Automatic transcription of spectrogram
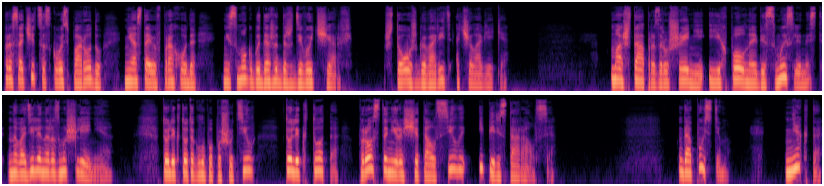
Просочиться сквозь породу, не оставив прохода, не смог бы даже дождевой червь. Что уж говорить о человеке. Масштаб разрушений и их полная бессмысленность наводили на размышления. То ли кто-то глупо пошутил, то ли кто-то просто не рассчитал силы и перестарался. Допустим, некто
